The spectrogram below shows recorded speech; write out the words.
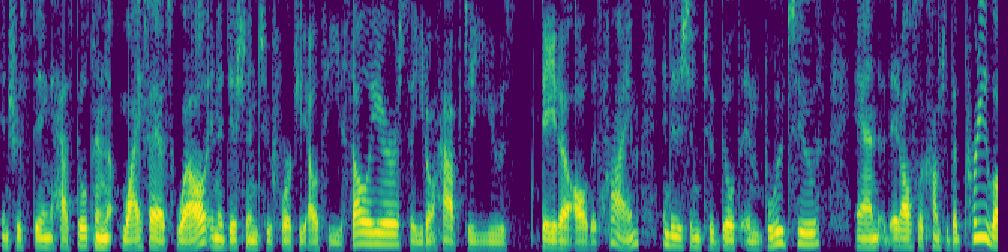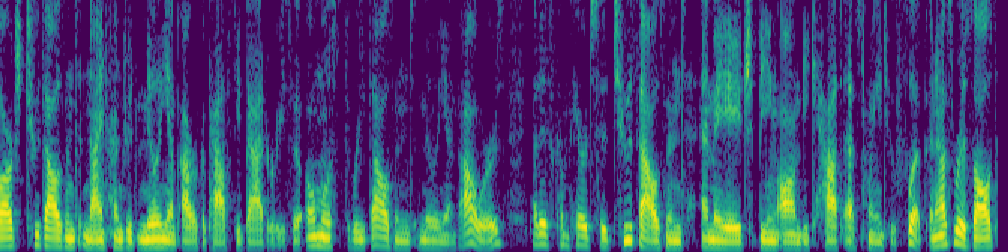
Interesting, has built-in Wi-Fi as well in addition to 4G LTE cellular, so you don't have to use data all the time, in addition to built-in Bluetooth, and it also comes with a pretty large 2,900 milliamp hour capacity battery, so almost 3,000 milliamp hours. That is compared to 2,000 mAh being on the Cat S22 Flip, and as a result,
